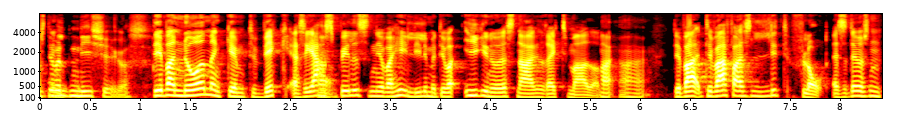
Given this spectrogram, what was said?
det var lidt niche, ikke også? det var noget, man gemte væk. Altså, jeg har Ja. spillet, siden jeg var helt lille, men det var ikke noget, jeg snakkede rigtig meget om. Nej, nej, nej. Det var, det var faktisk lidt flot. Altså det var sådan,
